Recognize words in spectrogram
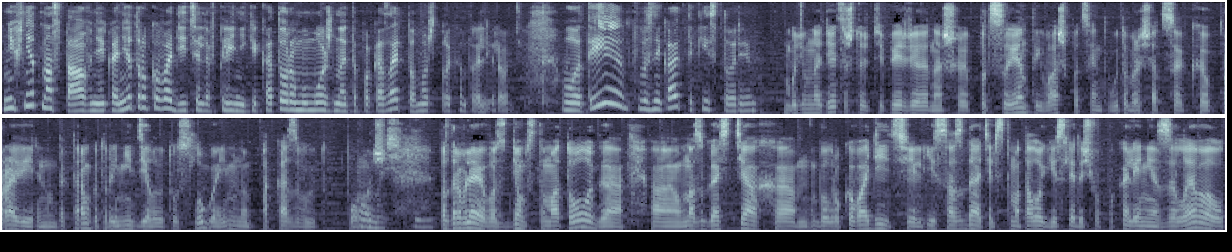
у них нет наставника, нет руководителя в клинике, которому можно это показать, то может проконтролировать. Вот, и возникают такие истории. Будем надеяться, что теперь э, наши пациенты и ваши пациенты будут обращаться к проверенным докторам, которые не делают услугу, а именно оказывают помощь. помощь да. Поздравляю вас с Днем стоматолога. А, у нас в гостях а, был руководитель и создатель стоматологии следующего поколения The Level,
